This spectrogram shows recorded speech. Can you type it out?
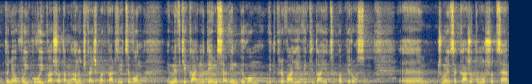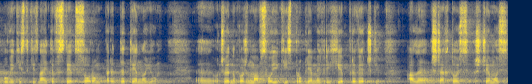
до нього вуйку, вуйку, а що там? А ну тікай, шмаркар звідси, вон. І ми втікаємо, дивимося, він бігом відкриває і викидає цю папіросу. Е, чому я це кажу? Тому що це був якийсь такий, знаєте, встид, сором перед дитиною. Е, Очевидно, кожен мав свої якісь проблеми, гріхи, привички, але ще хтось з чимось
